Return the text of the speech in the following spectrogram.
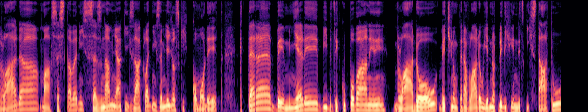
Vláda má sestavený seznam nějakých základních zemědělských komodit, které by měly být vykupovány vládou, většinou teda vládou jednotlivých indických států,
